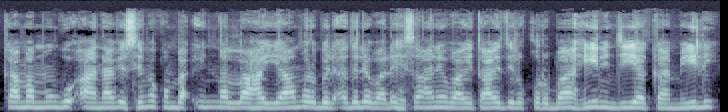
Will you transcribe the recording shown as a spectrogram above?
Kama mungu anavyosema kwamba ina allaha yamuru biladli walihsani waitai dhilqurba hii ni njia kamili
